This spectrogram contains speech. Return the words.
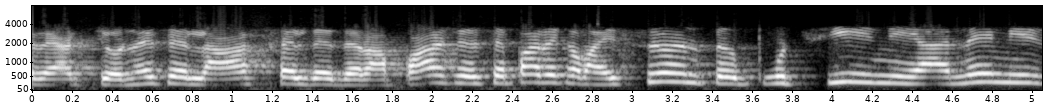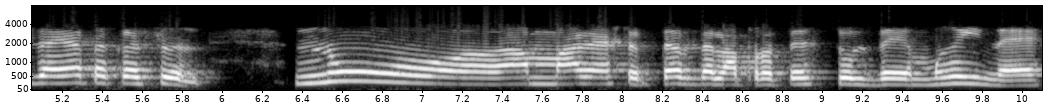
reacționeze la astfel de derapaje. Se pare că mai sunt puțini anemici, dar iată că sunt. Nu am mare așteptări de la protestul de mâine,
